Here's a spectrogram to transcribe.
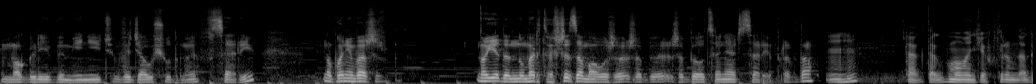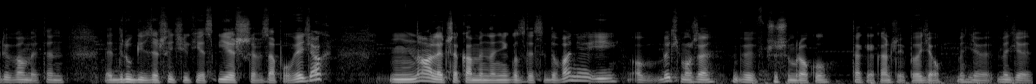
mogli wymienić Wydział Siódmy w serii. No ponieważ no jeden numer to jeszcze za mało, że- żeby, żeby oceniać serię, prawda? Mhm. Tak, tak, w momencie, w którym nagrywamy ten drugi zeszycik jest jeszcze w zapowiedziach. No ale czekamy na niego zdecydowanie i o, być może w, w przyszłym roku, tak jak Andrzej powiedział, będzie, będzie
